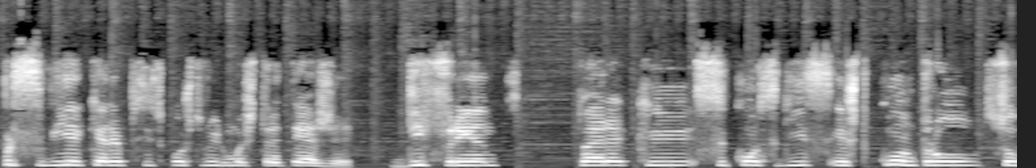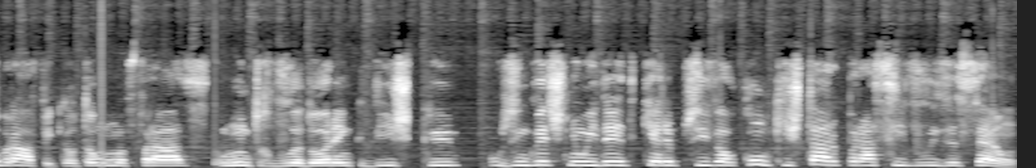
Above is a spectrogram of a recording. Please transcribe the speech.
percebia que era preciso construir uma estratégia diferente para que se conseguisse este controle sobre a África. Então, uma frase muito reveladora em que diz que os ingleses tinham a ideia de que era possível conquistar para a civilização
